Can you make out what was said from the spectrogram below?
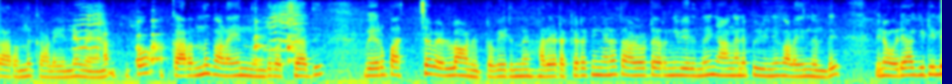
കറന്ന് കളയന്നെ വേണം. ഇപ്പോൾ കറന്ന് കളയുന്നുണ്ട്. പക്ഷെ അത് വെറും പച്ച വെള്ളമാണ് കേട്ടോ വരുന്നത് അത് ഇടയ്ക്കിടയ്ക്ക് ഇങ്ങനെ താഴോട്ട് ഇറങ്ങി വരുന്നത് ഞാൻ അങ്ങനെ പിഴിഞ്ഞ് കളയുന്നുണ്ട്. പിന്നെ ഒരാകിട്ടിൽ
